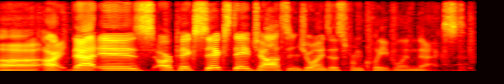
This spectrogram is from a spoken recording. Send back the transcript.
Uh, all right, that is our pick six. Dave Johnson joins us from Cleveland next.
